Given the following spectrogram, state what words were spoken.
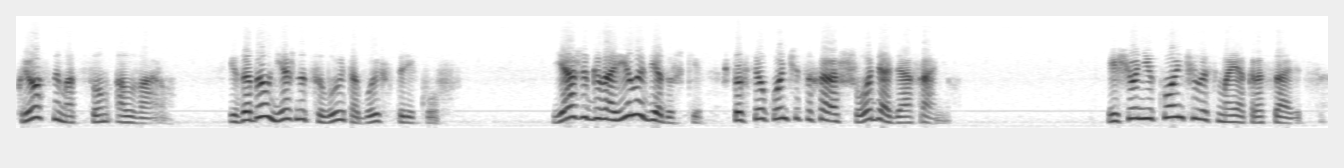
крестным отцом Алваро. Изабел нежно целует обоих стариков. «Я же говорила дедушке, что все кончится хорошо, дядя Афранио». «Еще не кончилась моя красавица.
